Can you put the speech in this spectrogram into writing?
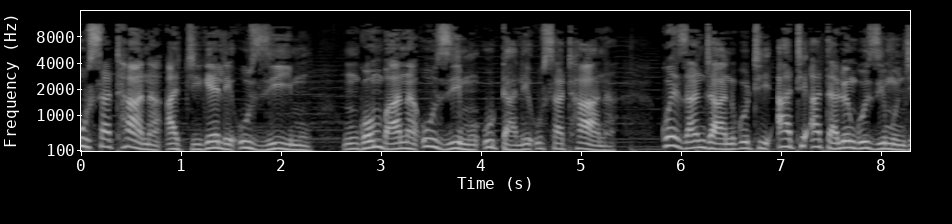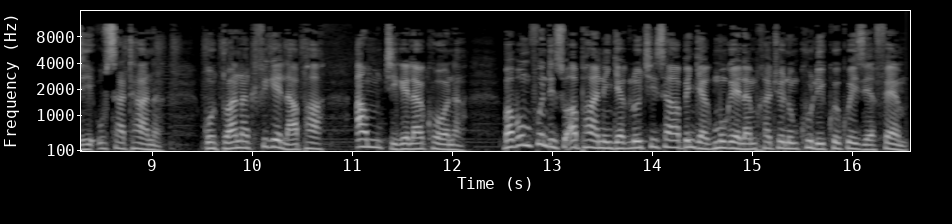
usathana ajikele uzimu ngombana uzimu udale usathana? Kwezanjani ukuthi athi adalwe nguzimu nje usathana kodwana kufike lapha amjikela khona? Baba umfundisi aphani ngiyakulotshisa bengiyakumukela emhathweni omkhulu ikwekwezi FM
